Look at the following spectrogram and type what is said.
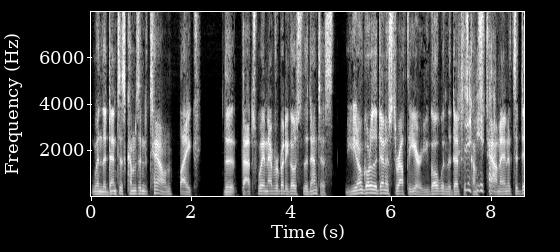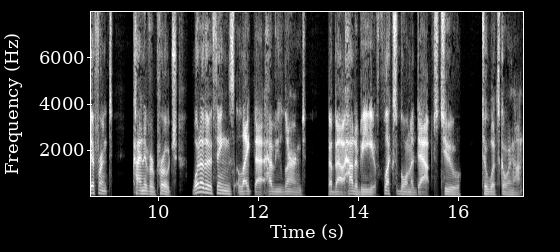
when the dentist comes into town, like the, that's when everybody goes to the dentist. You don't go to the dentist throughout the year. You go when the dentist comes yeah. to town and it's a different kind of approach. What other things like that have you learned about how to be flexible and adapt to, to what's going on?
